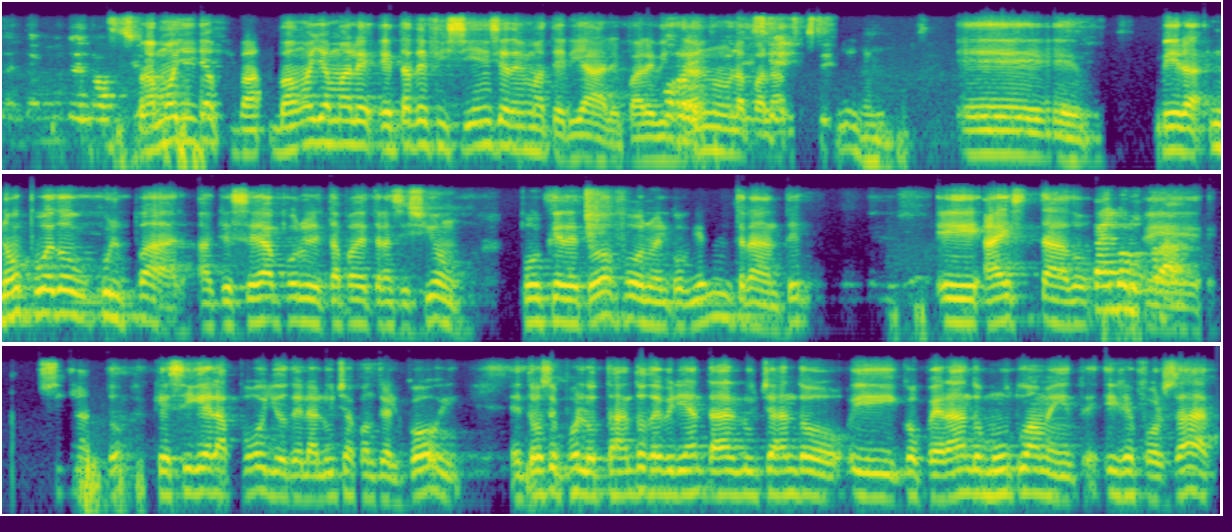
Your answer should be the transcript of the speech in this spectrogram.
de, este momento de transición? Vamos a, vamos a llamarle esta deficiencia de materiales para evitarnos la palabra. Eh, mira, no puedo culpar a que sea por la etapa de transición, porque de todas formas el gobierno entrante eh, ha estado eh, que sigue el apoyo de la lucha contra el COVID. Entonces, por lo tanto, deberían estar luchando y cooperando mutuamente y reforzar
